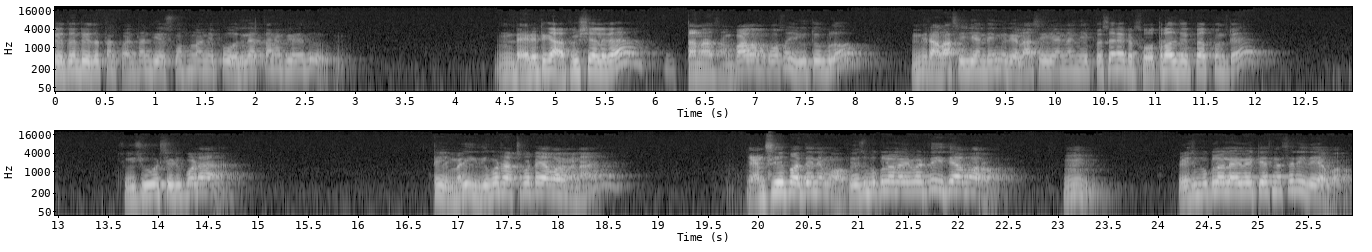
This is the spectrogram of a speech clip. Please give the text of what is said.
లేదంటే ఏదో తన పని తను చేసుకుంటుందని అని చెప్పి వదిలేస్తానికి లేదు. డైరెక్ట్గా అఫీషియల్గా తన సంపాదన కోసం యూట్యూబ్లో మీరు అలా చెయ్యండి మీరు ఎలా చెయ్యండి అని చెప్పేసి ఇక్కడ సూత్రాలు చెప్పేస్తుంటే చూసి కూడా చెడిపోడా? మరి ఇది కూడా రెచ్చగొట్టే వ్యవహారమేనా? ఎంతసేపు అదేనేమో? ఫేస్బుక్లో లైవ్ పెడితే ఇదే వ్యాపారం ఫేస్బుక్లో లైవ్ పెట్టేసినా సరే ఇదే వ్యాపారం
